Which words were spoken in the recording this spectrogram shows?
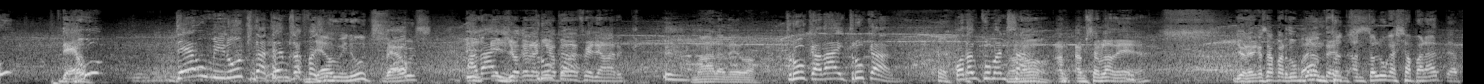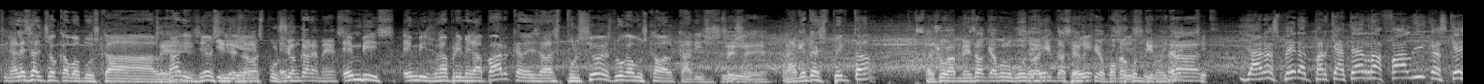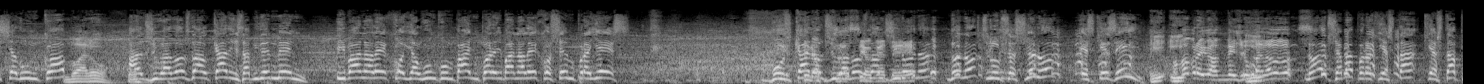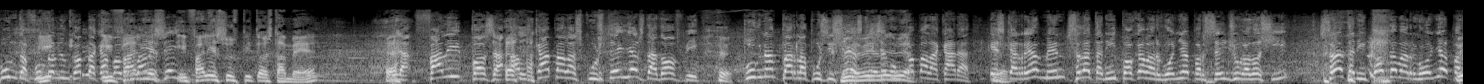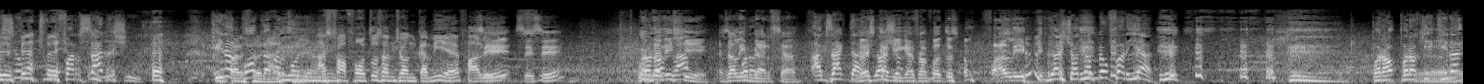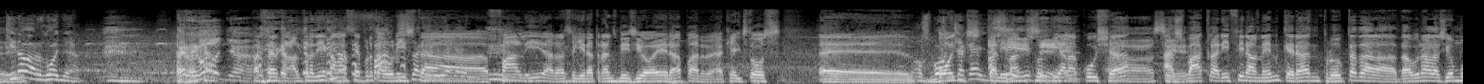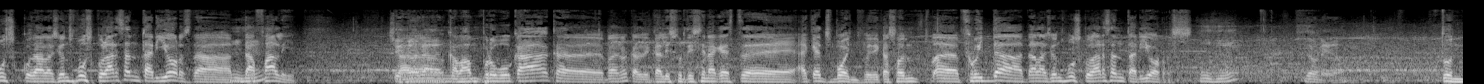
10? 10 minuts de temps afegit. 10 minuts. Veus? I, Adai, I jo que tenia por de fer llarg. Mare meva. Truca, Dai, truca. Poden No, començar. no, em, em sembla bé, eh? Jo crec que s'ha perdut Bueno, molt amb, tot, temps. amb tot el que s'ha parat, al final és el joc que vol buscar el Sí, Cádiz. Eh? O i des de l'expulsió encara més. Hem vist, hem vist una primera part que des de l'expulsió és el que buscava el Cádiz. O sigui, Sí, sí. En aquest aspecte... S'ha jugat més el que ha volgut Sí, l'equip de sí, Sergio. Poca sí, sí. continuïtat. Sí. I ara espera't, perquè a terra Fali, que es queixa d'un cop. Bueno. Els jugadors del Cádiz, evidentment, Ivan Alejo i algun company, però Ivan Alejo sempre hi és. Buscant els jugadors del. Girona. No, no, si l'obsessió no, és que és ell. I, Home, però hi van més jugadors. No, Xema, però qui està, qui està a punt de fundre-li un cop de cap i al rival és, ell. I Fali és sospitós també, eh? Mira, Fali posa el cap a les costelles de Dovvik. Pugnen per la posició i es queixa un cop a la cara. És que realment s'ha de tenir poca vergonya per ser un jugador així. S'ha de tenir poca vergonya per ser un farsant així. Quina poca vergonya. Es fa fotos amb Joan Camí, eh, Fali? Sí, sí, sí. Ho No, hem no, de dir clar. així, és a l'inversa. Però- exacte, No és jo Camí això- que fa fotos amb Fali. Jo això també ho faria. Però, però qui, quina, quina vergonya. Regonya! Per cert, que l'altre dia que va ser que protagonista Fali, ara seguirà transmissió, era per aquells dos eh, Els bonys aquells. que li van Sí, sí, sortir a la cuixa. Ah, sí. Es va aclarir finalment que eren producte de- d'una lesió muscu de lesions musculars anteriors de, de Fali. Sí, que, no eren- que van provocar que, bueno, que, li- que li sortissin aquest, eh, aquests bonys, vull dir que són eh, fruit de, de lesions musculars anteriors. Déu-n'hi-do. Tu en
